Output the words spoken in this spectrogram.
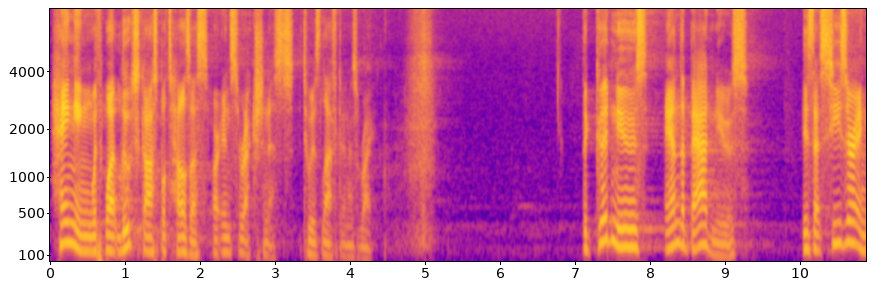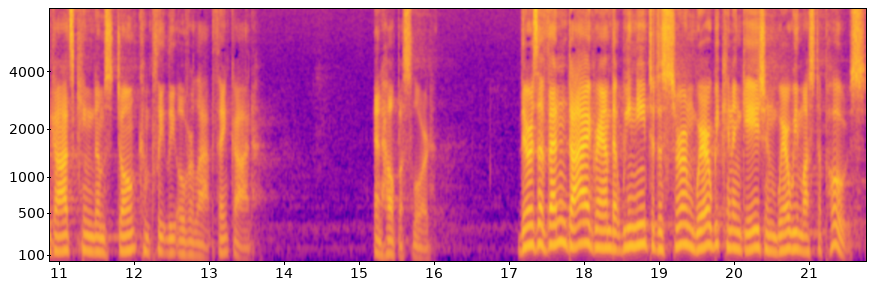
hanging with what Luke's gospel tells us are insurrectionists to his left and his right. The good news and the bad news is that Caesar and God's kingdoms don't completely overlap, thank God. And help us, Lord. There is a Venn diagram that we need to discern where we can engage and where we must oppose.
